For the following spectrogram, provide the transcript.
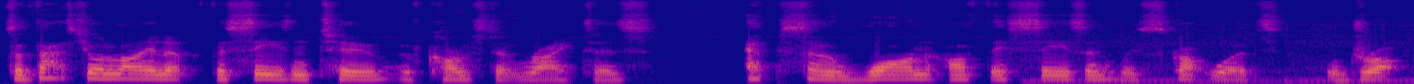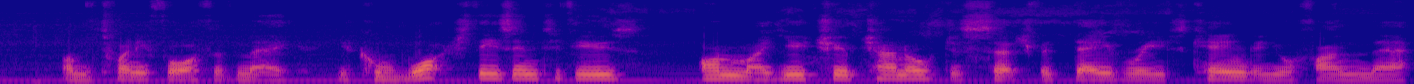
So that's your lineup for season two of Constant Writers. Episode one of this season with Scott Woods will drop on the 24th of May. You can watch these interviews on my YouTube channel. Just search for Dave Reads King and you'll find them there.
